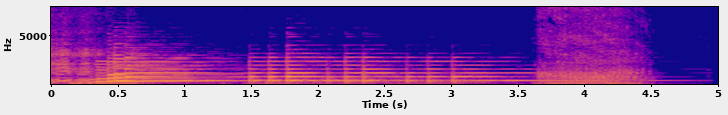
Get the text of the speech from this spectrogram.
Bye.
